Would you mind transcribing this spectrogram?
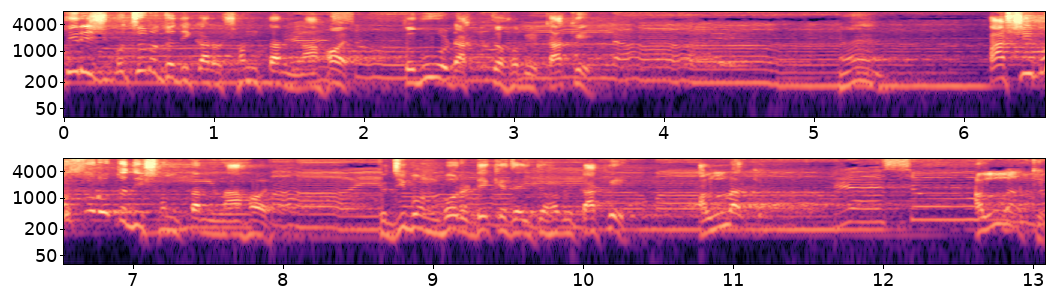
তিরিশ বছরও যদি কারও সন্তান না হয় তবুও ডাকতে হবে কাকে? হ্যাঁ? আশি বছরও যদি সন্তান না হয় তো জীবন ভর ডেকে যাইতে হবে কাকে? আল্লাহকে। আল্লাহকে।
